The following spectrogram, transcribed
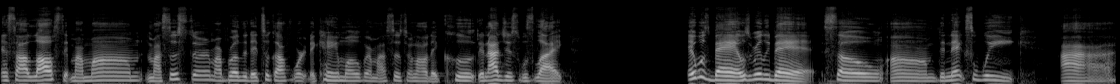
And so I lost it. My mom, my sister, my brother, they took off work. They came over. My sister-in-law, they cooked, and I just was like, it was bad. It was really bad. So um, the next week, I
